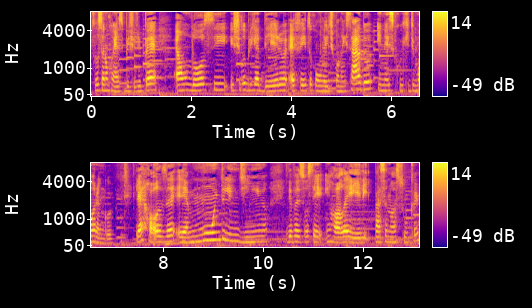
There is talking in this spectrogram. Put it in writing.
Se você não conhece bicho de pé, é um doce estilo brigadeiro, é feito com leite condensado e Nesquik de morango. Ele é rosa, ele é muito lindinho. Depois você enrola ele, passa no açúcar.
